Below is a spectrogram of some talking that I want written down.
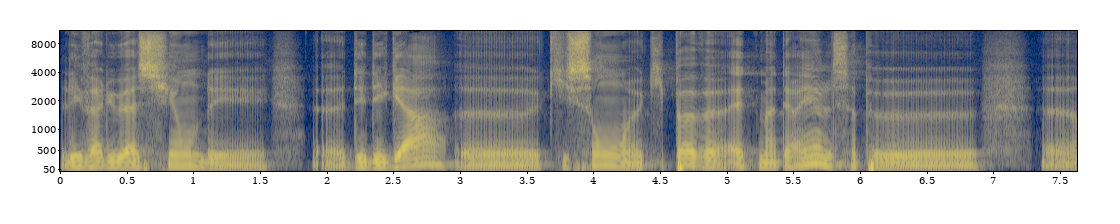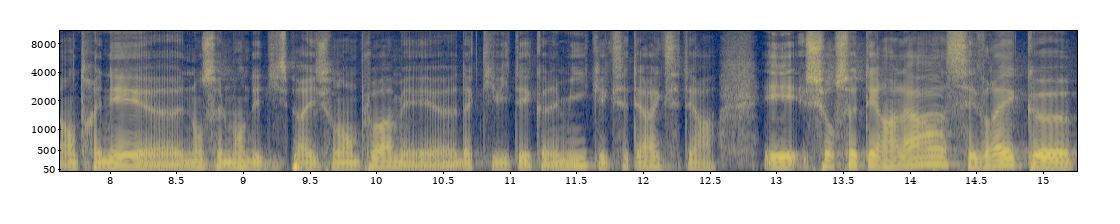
l'évaluation des, euh, des dégâts euh, qui, sont, euh, qui peuvent être matériels. Ça peut entraîner non seulement des disparitions d'emplois, mais d'activités économiques, etc., etc. Et sur ce terrain-là, c'est vrai que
